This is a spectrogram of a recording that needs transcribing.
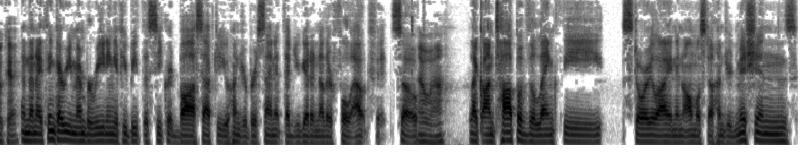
Okay. and then I think I remember reading if you beat the secret boss after you 100% it, that you get another full outfit. So, Oh wow. like, on top of the lengthy storyline and almost 100 missions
